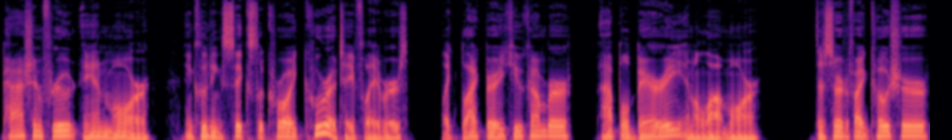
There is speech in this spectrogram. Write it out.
passion fruit, and more, including six LaCroix Curate flavors, like blackberry cucumber, apple berry, and a lot more. They're certified kosher,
